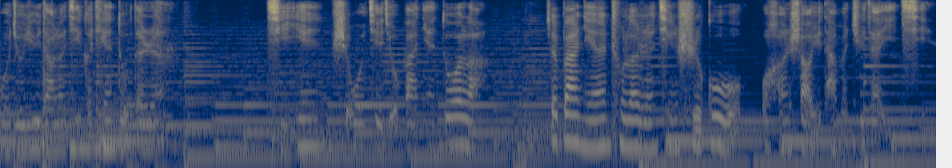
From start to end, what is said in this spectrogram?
我就遇到了几个添堵的人，起因是我戒酒半年多了，这半年除了人情世故，我很少与他们聚在一起。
